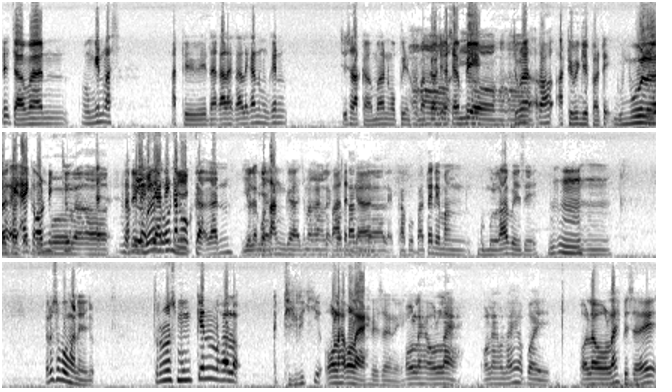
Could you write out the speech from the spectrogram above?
sik zaman mungkin pas adewe nakal-nakal kan mungkin si seragaman ngopi di Oh, dermaga si SMP iya, oh. cuma roh adewe nggih batik gumul Iya, eh, ikonik lah, oh. Eh, Tapi lek liyane kan enggak kan? Ya, lek kota enggak, cuma kan lek kabupaten kan. Lek kabupaten emang gumul kabeh sih. Mm-mm. Mm-mm. Terus apa mana ya, Cuk? terus mungkin kalau kediri ki oleh-oleh biasanya Oleh-oleh. Oleh-oleh apa ya? Oleh-oleh biasanya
